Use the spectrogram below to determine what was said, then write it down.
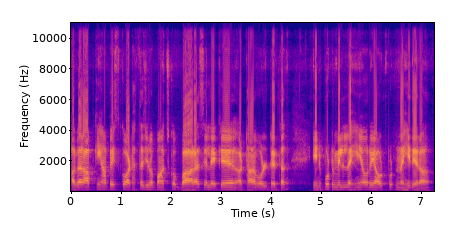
अगर आपके यहाँ पे इसको अठहत्तर ज़ीरो पाँच को बारह से लेके अट्ठारह वोल्ट तक इनपुट मिल रही है और ये आउटपुट नहीं दे रहा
